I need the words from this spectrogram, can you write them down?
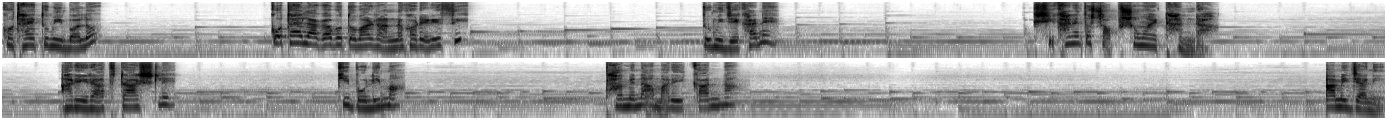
কোথায় তুমি বলো? কোথায় লাগাবো তোমার রান্নাঘরের এসি? তুমি যেখানে, সেখানে তো সব সময় ঠান্ডা। আর এই রাতটা আসলে কি বলি, মা? থামে না আমার এই কান্না। আমি জানি,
